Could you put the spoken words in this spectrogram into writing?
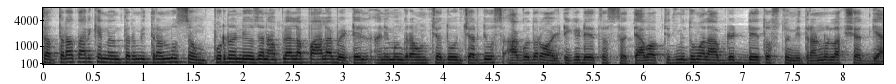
सतरा तारखेनंतर मित्रांनो संपूर्ण नियोजन आपल्याला पाहायला भेटेल आणि मग ग्राउंडच्या दोन चार दिवस अगोदर हॉल तिकीट येत असतं. त्या बाबतीत मी तुम्हाला अपडेट देत असतो मित्रांनो लक्षात घ्या.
